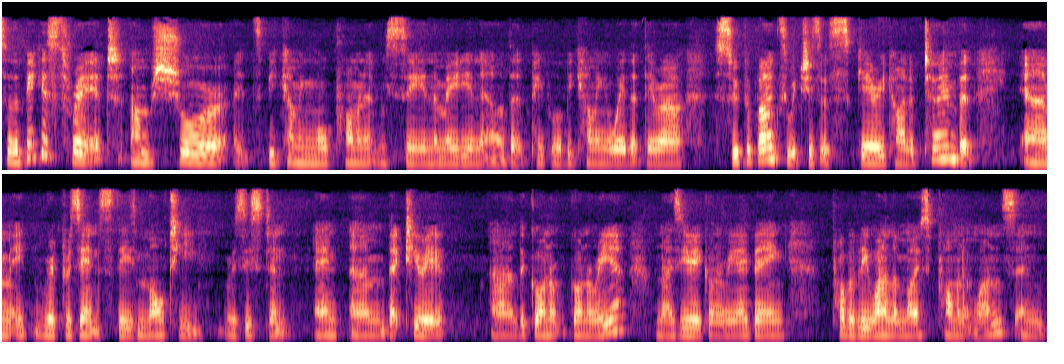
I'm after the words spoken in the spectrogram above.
So, the biggest threat, I'm sure it's becoming more prominent. We see in the media now that people are becoming aware that there are superbugs, which is a scary kind of term, but um, it represents these multi resistant and um, bacteria, uh, the gonorrhea, Neisseria gonorrhoeae being probably one of the most prominent ones and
